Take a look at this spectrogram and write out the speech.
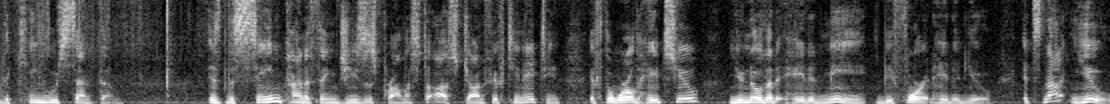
the king who sent them, is the same kind of thing Jesus promised to us. John 15, 18. If the world hates you, you know that it hated me before it hated you. It's not you.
